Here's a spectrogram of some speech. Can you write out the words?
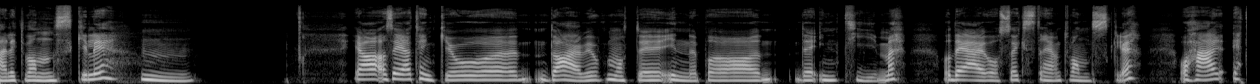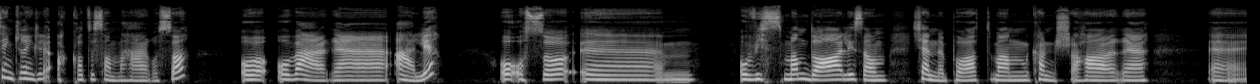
er litt vanskelig? Mm. Ja, altså jeg tenker jo Da er vi jo på en måte inne på det intime, og det er jo også ekstremt vanskelig. Og her Jeg tenker egentlig akkurat det samme her også. Å, å være ærlig, og også eh, og hvis man da liksom kjenner på at man kanskje har eh,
